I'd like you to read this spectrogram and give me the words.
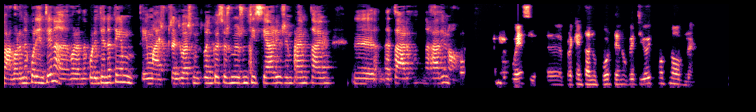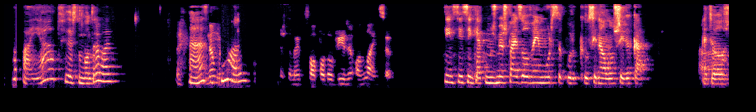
Agora na quarentena, agora na quarentena tem, tem mais, portanto eu acho muito bem que os meus noticiários em prime time uh, na tarde, na Rádio Nova. A frequência, uh, para quem está no Porto, é 98.9, não é? Opa, já, tu fizeste um bom trabalho. Ah, não, mas, mas também o pessoal pode ouvir online, certo? Sim, sim, sim, que é como os meus pais ouvem em Mursa porque o sinal não chega cá. Ah. Então eles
